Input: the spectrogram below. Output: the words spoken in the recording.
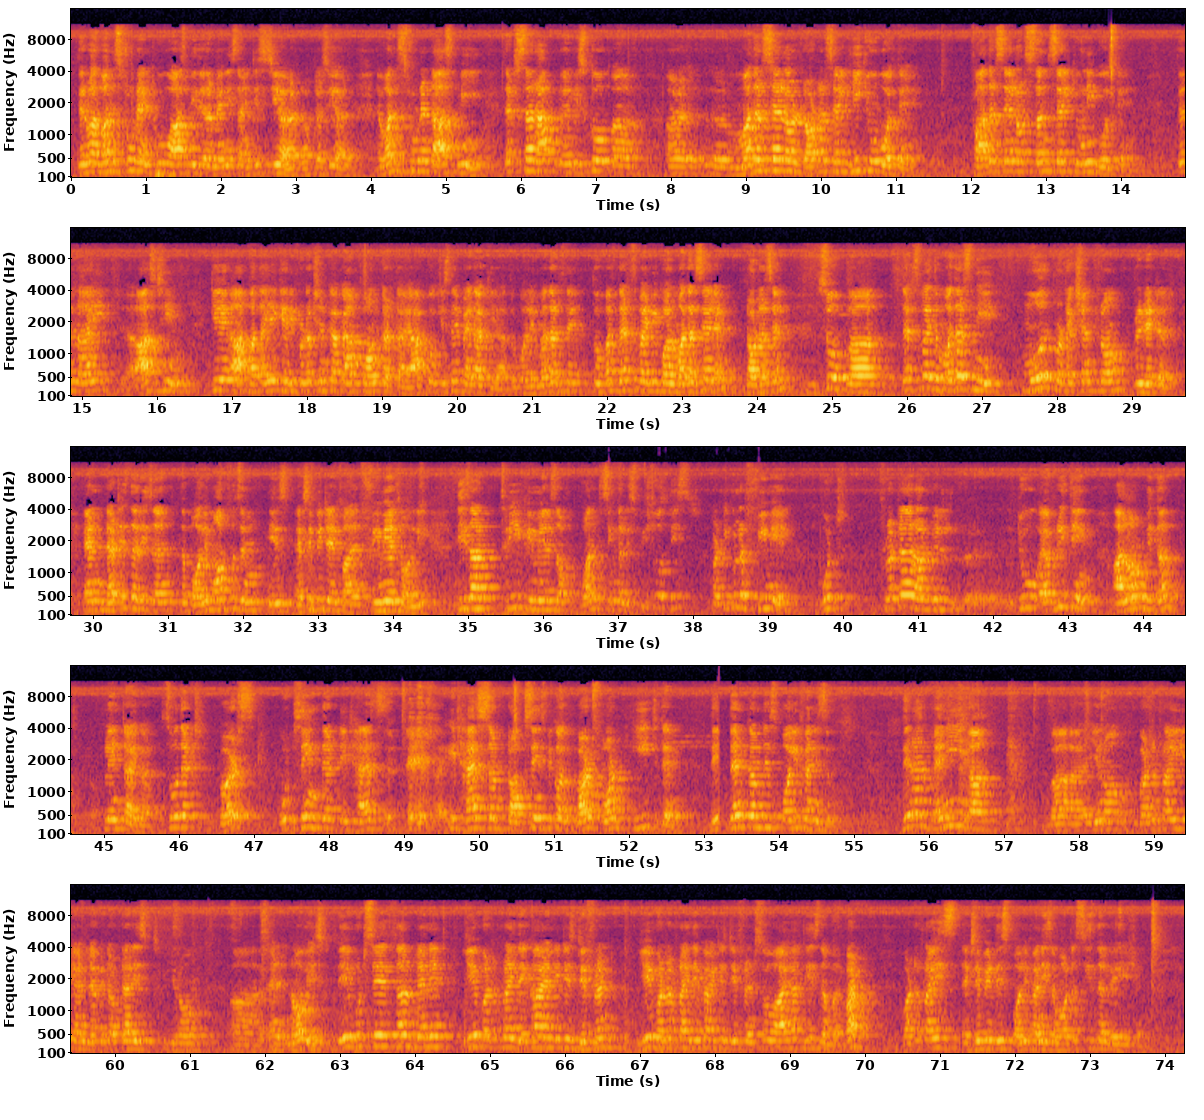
There was one student who asked me, there are many scientists here, doctors here. One student asked me that, sir, आप uh, इसको mother cell और daughter cell ही क्यों बोलते हैं? Father cell और सन cell क्यों नहीं बोलते हैं? देन आई आस्क्ड हिम कि आप बताइए कि रिप्रोडक्शन का काम कौन करता है? आपको किसने पैदा किया? तो बोले मदर से. तो बस that's why we call mother cell and daughter cell so that's why the mothers need more protection from predator. And that is the reason the polymorphism is exhibited by females only these are three females of one single species so this particular female would flutter and will uh, do everything along with the plain tiger so that birds would think that it has it has some toxins because birds won't eat them. They, then come this polyphenism. There are many uh, uh, you know butterfly and lepidopterist you know uh, and novice they would say sir मैंने ये butterfly देखा and it is different ये butterfly देखा it is different so I have these number but butterflies exhibit this polyphenism or the seasonal variation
